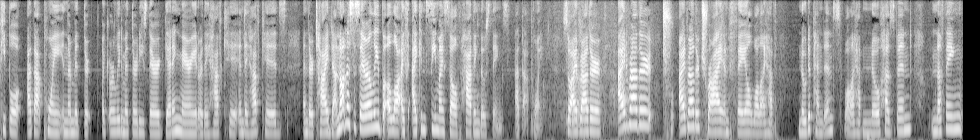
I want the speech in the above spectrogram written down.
people at that point in their mid like early to mid 30s they're getting married or they have kid and they have kids and they're tied down not necessarily but a lot I, I can see myself having those things at that point so i'd rather i'd rather tr- i'd rather try and fail while i have no dependents while i have no husband nothing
